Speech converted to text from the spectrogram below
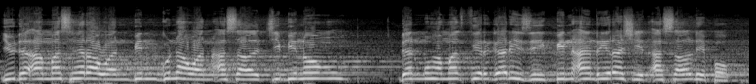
Yuda Amas Herawan bin Gunawan asal Cibinong. Dan Muhammad Firgarizik bin Andri Rashid asal Depok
